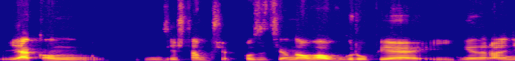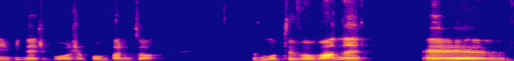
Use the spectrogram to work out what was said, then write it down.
jak on gdzieś tam się pozycjonował w grupie i generalnie widać było, że był bardzo zmotywowany. E,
